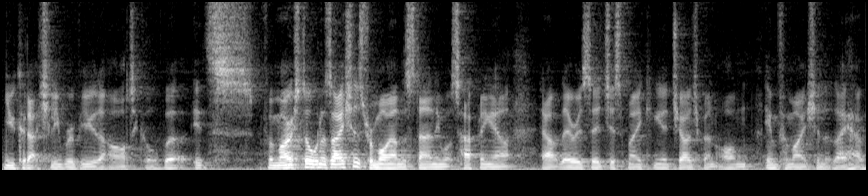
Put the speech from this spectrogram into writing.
you could actually review that article. But it's for most organisations, from my understanding, what's happening out, out there is they're just making a judgment on information that they have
